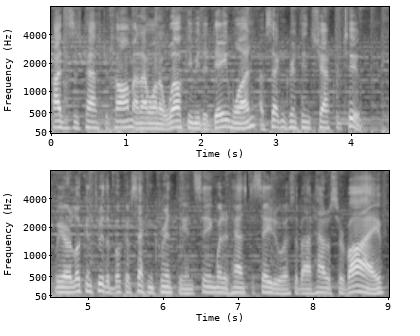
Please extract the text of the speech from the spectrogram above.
Hi, this is Pastor Tom, and I want to welcome you to day one of 2 Corinthians chapter 2. We are looking through the book of 2 Corinthians, seeing what it has to say to us about how to survive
